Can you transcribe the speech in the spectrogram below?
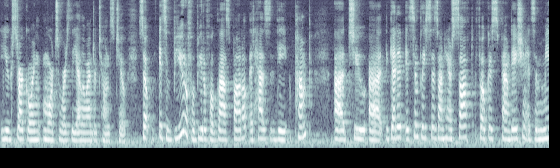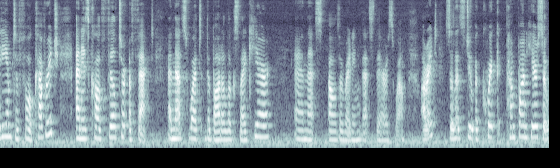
you start going more towards the yellow undertones too so it's a beautiful beautiful glass bottle it has the pump uh, to uh, get it. It simply says on here, soft focus foundation. It's a medium to full coverage and it's called Filter Effect. And that's what the bottle looks like here and that's all the writing that's there as well. All right, so let's do a quick pump on here. So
